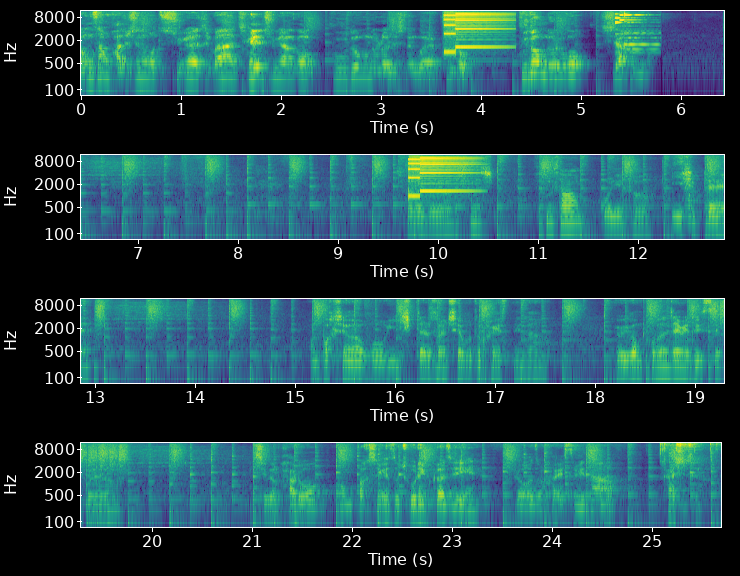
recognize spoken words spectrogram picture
영상 봐주시는 것도 중요하지만 제일 중요한 건 구독 눌러주시는 거예요. 구독. 구독 누르고 시작합니다. 자, 여러분 삼성 모니터 20대 unboxing하고 20대를 설치해 보도록 하겠습니다. 이건 보는 재미도 있을 거예요. 지금 바로 unboxing에서 조립까지 들어가도록 하겠습니다. 가시죠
